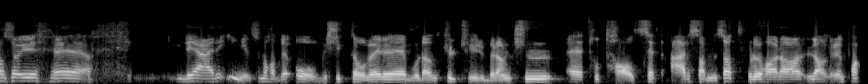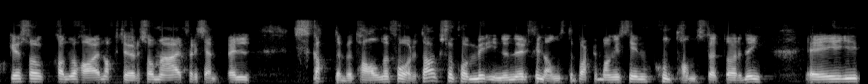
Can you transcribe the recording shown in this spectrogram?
Altså, eh, det er ingen som hadde oversikt over eh, hvordan kulturbransjen eh, totalt sett er sammensatt. For du har lager Lager en pakke, så kan du ha en aktør som er f.eks skattebetalende foretak som kommer inn under Finansdepartementet sin kontantstøtteordning. Tidlig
